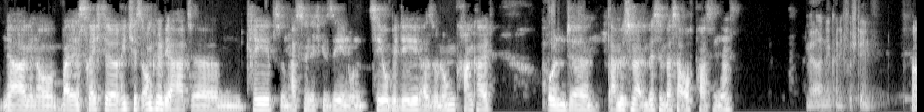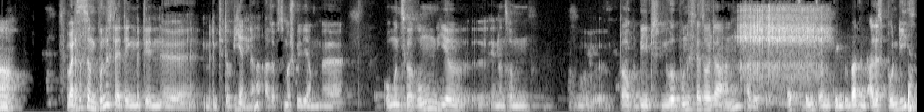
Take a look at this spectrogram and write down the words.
Ja, genau, weil es recht, äh, Rietjes Onkel, der hat ähm, Krebs und hast du nicht gesehen und COPD, also Lungenkrankheit. Ach, Und äh, da müssen wir halt ein bisschen besser aufpassen, ne? ja, ne, kann ich verstehen. Ja. Aber das ist so ein Bundeswehrding mit den, äh, mit dem Tätowieren, ne? Also zum Beispiel, wir haben äh, um uns herum hier äh, in unserem äh, Baugebiet nur Bundeswehrsoldaten, also rechts, links und gegenüber sind alles Bundis.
